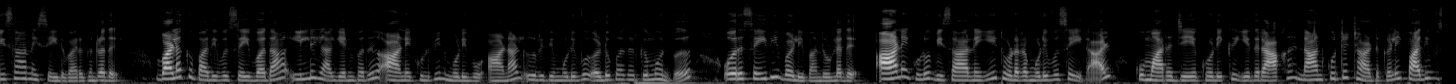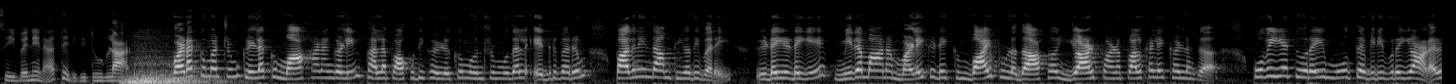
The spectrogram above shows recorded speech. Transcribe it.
விசாரணை செய்து வருகின்றது. வழக்கு பதிவு செய்வதா இல்லையா என்பது ஆணைக்குழுவின் முடிவு. ஆனால் இறுதி முடிவு எடுப்பதற்கு முன்பு ஒரு செய்தி வெளிவந்துள்ளது. ஆணைக்குழு விசாரணையை தொடர முடிவு செய்தால் குமார ஜெயக்கொடிக்கு எதிராக நான் குற்றச்சாட்டுகளை பதிவு செய்வேன் என தெரிவித்துள்ளார். வடக்கு மற்றும் கிழக்கு மாகாணங்களின் பல பகுதிகளுக்கும் இன்று முதல் எதிர்வரும் பதினைந்தாம் தேதி வரை இடையிடையே மிதமான மழை கிடைக்கும் வாய்ப்புள்ளதாக யாழ்ப்பாண பல்கலைக்கழக புவியியல் துறை மூத்த விரிவுரையாளர்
